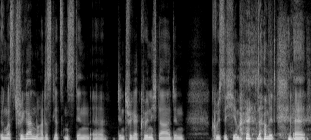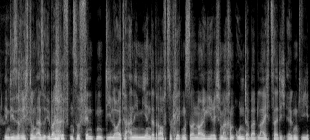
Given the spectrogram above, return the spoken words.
irgendwas triggern. Du hattest letztens den, äh, den Triggerkönig da, den grüße ich hier mal damit, äh, in diese Richtung, also Überschriften zu finden, die Leute animieren, da drauf zu klicken, es soll neugierig machen und aber gleichzeitig irgendwie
